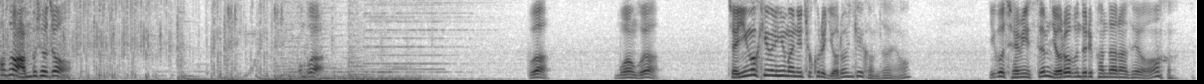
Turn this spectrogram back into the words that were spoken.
화석 안 부셔져. 어 뭐야? 뭐야? 뭐 한 거야? 자 잉어 키우는 희망님 초콜릿 11개 감사해요. 이거 재밌음 여러분들이 판단하세요.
